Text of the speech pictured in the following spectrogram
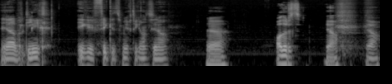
Ja, aber gleich. Irgendwie fickt es mich die ganze Zeit an. Ja. Oder das, ja, ja.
